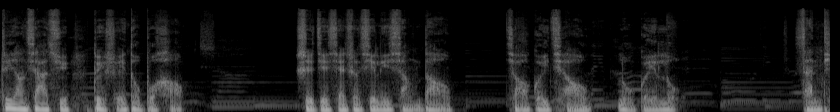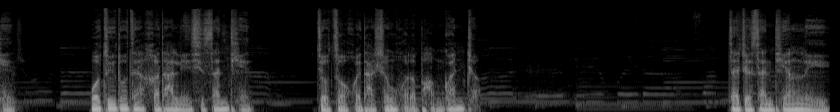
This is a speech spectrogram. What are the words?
这样下去对谁都不好。世界先生心里想到：桥归桥，路归路。三天，我最多再和他联系三天，就做回他生活的旁观者。在这三天里，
